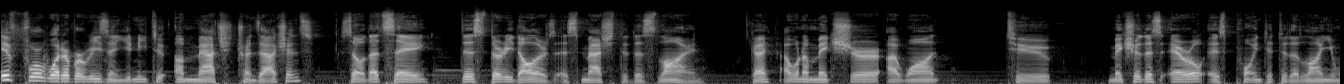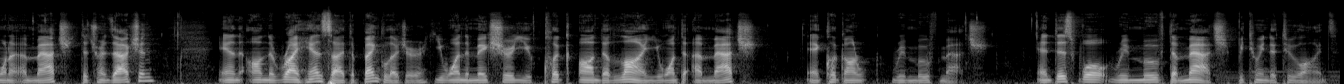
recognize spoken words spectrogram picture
If for whatever reason you need to unmatch transactions, so let's say this $30 is matched to this line, okay? I want to make sure I want to make sure this arrow is pointed to the line you want to unmatch the transaction. And on the right hand side, the bank ledger, you want to make sure you click on the line you want to unmatch and click on remove match. And this will remove the match between the two lines.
